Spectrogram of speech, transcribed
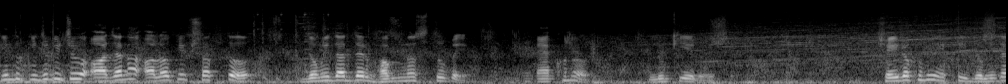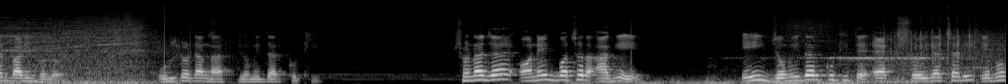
কিন্তু কিছু কিছু অজানা অলৌকিক সত্য জমিদারদের ভগ্নস্তূপে এখনও লুকিয়ে রয়েছে। সেই রকমই একটি জমিদার বাড়ি হলো উল্টোডাঙ্গার জমিদার কুঠি। শোনা যায়, অনেক বছর আগে এই জমিদার কুঠিতে এক স্বৈরাচারী এবং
